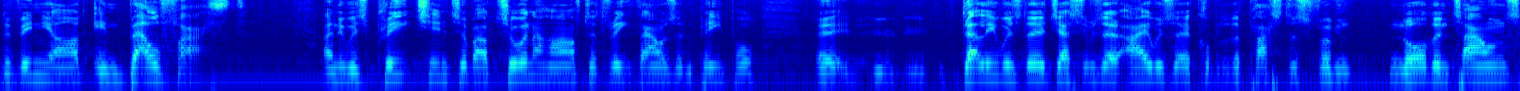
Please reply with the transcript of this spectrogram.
the vineyard in Belfast and he was preaching to about two and a half to three thousand people. Uh, Delhi was there, Jesse was there, I was there, a couple of the pastors from northern towns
